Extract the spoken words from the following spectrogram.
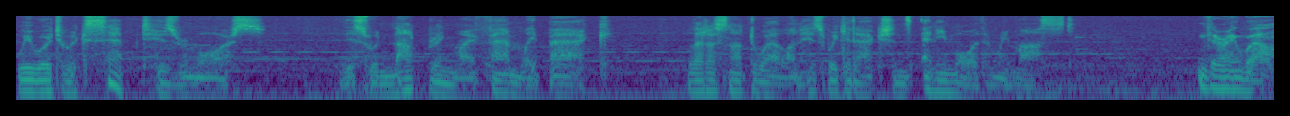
we were to accept his remorse. This would not bring my family back. Let us not dwell on his wicked actions any more than we must. Very well.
